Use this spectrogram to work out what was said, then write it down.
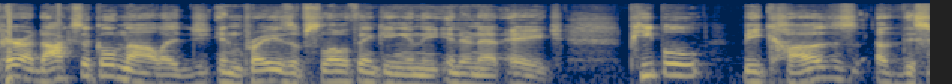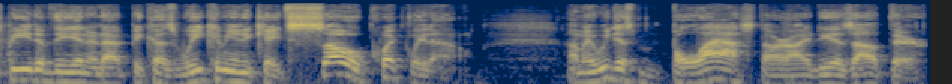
Paradoxical Knowledge in Praise of Slow Thinking in the Internet Age. People, because of the speed of the internet, because we communicate so quickly now, I mean, we just blast our ideas out there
